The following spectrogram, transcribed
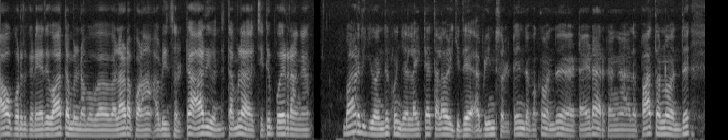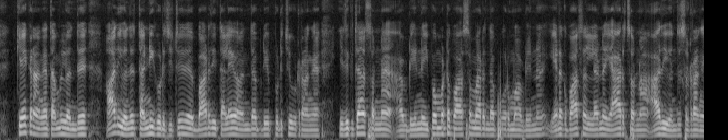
ஆக போகிறது கிடையாது. வா தமிழ் நம்ம விளாட போகலாம் அப்படின்னு சொல்லிட்டு ஆதி வந்து தமிழை அழைச்சிட்டு போயிடுறாங்க. பாரதிக்கு வந்து கொஞ்சம் லைட்டாக தலைவலிக்குது அப்படின்னு சொல்லிட்டு இந்த பக்கம் வந்து டயர்டாக இருக்காங்க. அதை பார்த்தோன்னே வந்து கேட்குறாங்க தமிழ் வந்து ஆதி வந்து தண்ணி குடிச்சிட்டு பாரதி தலையை வந்து அப்படியே பிடிச்சி விட்றாங்க. இதுக்கு தான் சொன்னேன் அப்படின்னு இப்போ மட்டும் பாசமாக இருந்தால் போருமா அப்படின்னு எனக்கு பாசம் இல்லைன்னு யார் சொன்னால் ஆதி வந்து சொல்கிறாங்க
